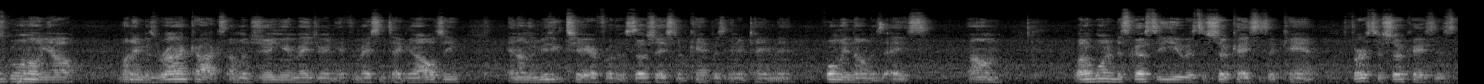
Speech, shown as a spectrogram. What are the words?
What's going on, y'all? My name is Ryan Cox. I'm a junior major in information technology, and I'm the music chair for the Association of Campus Entertainment, formerly known as ACE. Um, what I want to discuss to you is the showcases at camp. First, the showcases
